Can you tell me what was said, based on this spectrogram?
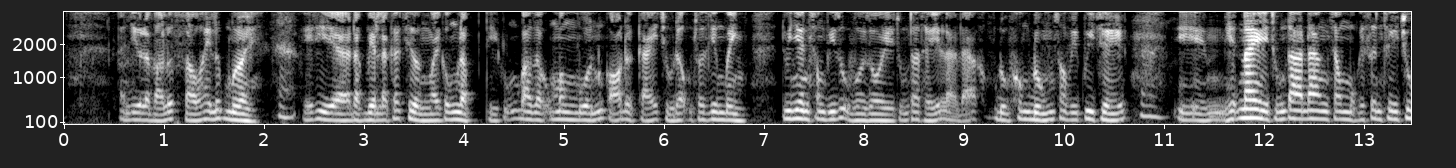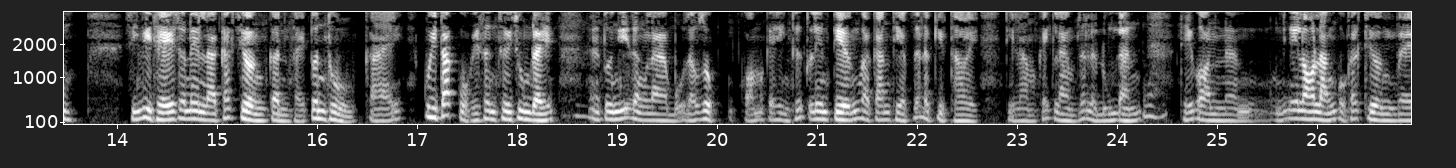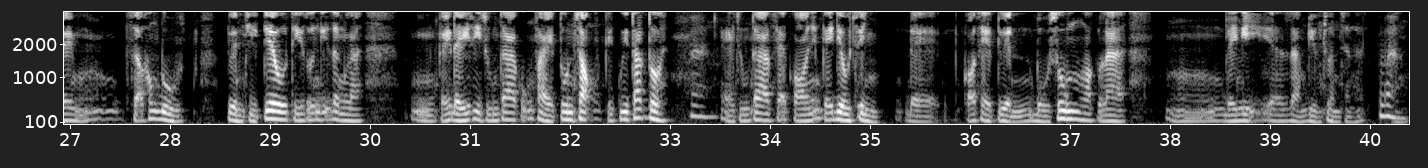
như là vào lớp 6 hay lớp 10. À. Thế thì đặc biệt là các trường ngoài công lập thì cũng bao giờ cũng mong muốn có được cái chủ động cho riêng mình. Tuy nhiên trong ví dụ vừa rồi chúng ta thấy là đã không đúng không đúng so với quy chế. À. Thì hiện nay thì chúng ta đang trong một cái sân chơi chung chính vì thế cho nên là các trường cần phải tuân thủ cái quy tắc của cái sân chơi chung đấy ừ. tôi nghĩ rằng là bộ giáo dục có một cái hình thức lên tiếng và can thiệp rất là kịp thời thì làm cách làm rất là đúng đắn ừ. thế còn ờ, những cái lo lắng của các trường về sợ không đủ tuyển chỉ tiêu thì tôi nghĩ rằng là ừ, cái đấy thì chúng ta cũng phải tôn trọng cái quy tắc thôi để chúng ta sẽ có những cái điều chỉnh để có thể tuyển bổ sung hoặc là đề nghị ờ, giảm điểm chuẩn chẳng hạn. Vâng.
